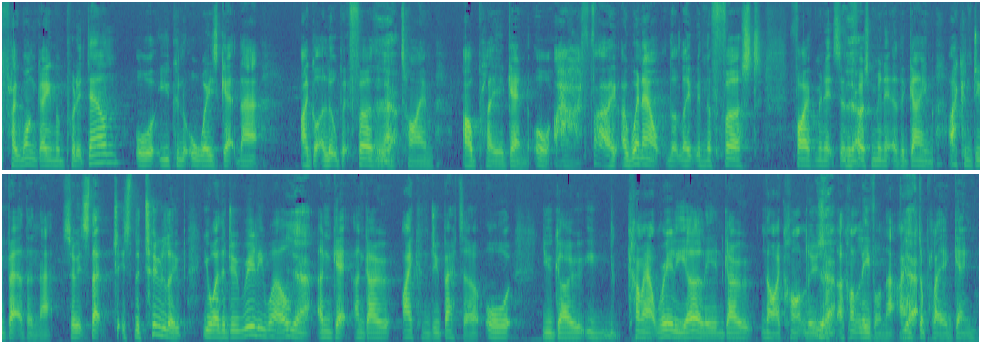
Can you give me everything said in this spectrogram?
play one game and put it down, or you can always get that. I got a little bit further Yeah. that time. I'll play again. Or ah, I went out that like in the first five minutes in the Yeah. first minute of the game. I can do better than that. So it's that it's the two loop. You either do really well Yeah. and get and go, I can do better, or you go, you come out really early and go, no, I can't lose. Yeah. On, I can't leave on that. I Yeah. have to play again.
